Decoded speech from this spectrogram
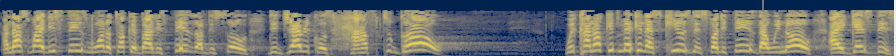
And that's why these things we want to talk about, these things of the soul, the Jerichos have to go. We cannot keep making excuses for the things that we know are against this.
